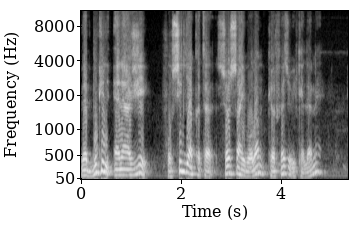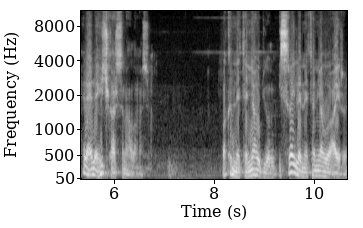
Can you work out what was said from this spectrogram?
ve bugün enerji fosil yakıta söz sahibi olan körfez ülkelerini hele hele hiç karşısına alamaz. Bakın Netanyahu diyorum. İsrail ile Netanyahu ayrı.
